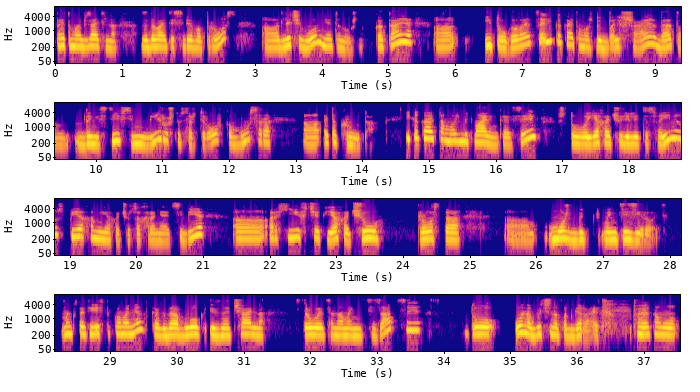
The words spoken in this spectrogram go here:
Поэтому обязательно задавайте себе вопрос, а, для чего мне это нужно, какая а, итоговая цель какая-то, может быть, большая, да, там, донести всему миру, что сортировка мусора а, это круто. И какая-то, может быть, маленькая цель, что я хочу делиться своими успехами, я хочу сохранять себе архивчик, я хочу просто, а, может быть, монетизировать. Ну, кстати, есть такой момент, когда блог изначально строится на монетизации, то он обычно подгорает. Поэтому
